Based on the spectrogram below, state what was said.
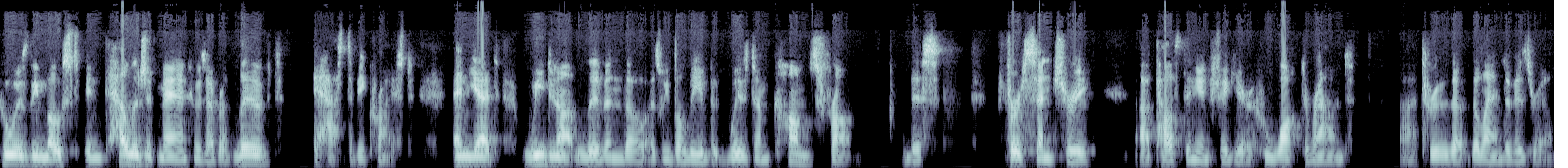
who is the most intelligent man who's ever lived, it has to be Christ. And yet, we do not live in, though, as we believe that wisdom comes from this first century uh, Palestinian figure who walked around uh, through the, the land of Israel.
